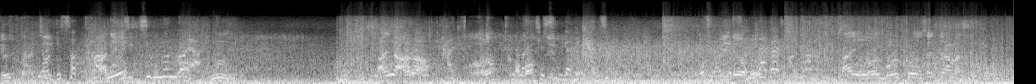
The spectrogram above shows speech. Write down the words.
여기? 여기서 다 아니? 같이 죽는 거야. 아니, 알아. 알아? 두 번째 맞지? 생각을 하지. 어차피 내가 먹을 나가 상관. 아니, 넌 거는 센트하면 안 되고.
